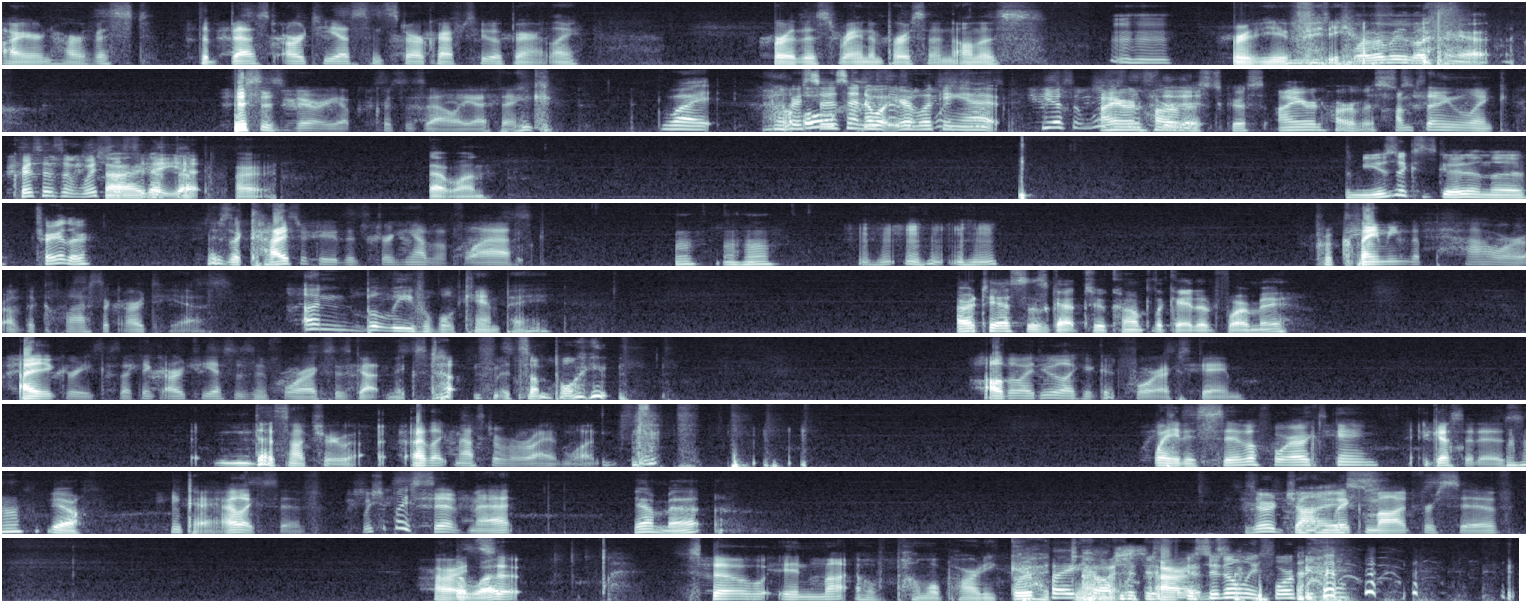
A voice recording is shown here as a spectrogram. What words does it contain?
Iron Harvest. The best RTS since StarCraft 2, apparently. For this random person on this Mm-hmm. review video. What are we looking at? This is very up Chris's alley, I think. What? Chris Oh, doesn't know what you're looking wish at. He hasn't wish Iron listed it. Harvest, Chris. Iron Harvest. I'm sending the link. Chris hasn't wish No, I listed got it yet. part. That one. The music is good in the trailer. There's a Kaiser dude that's drinking out of a flask. Mm-hmm. Mm-hmm, mm-hmm, mm-hmm. Proclaiming the power of the classic RTS. Unbelievable campaign. RTS has got too complicated for me. I agree, because I think RTSs and 4Xs got mixed up at some point. Although I do like a good 4X game. That's not true. I I like Master of Orion 1. Wait, is Civ a 4X game? I guess it is. Mm-hmm. Yeah. Okay, I like Civ. We should play Civ, Matt. Yeah, Matt. Is there a John Wick mod for Civ? Alright, what? so so in my oh pummel party. We're God playing damn Call it. of Is, Duty. All right. is it only four people?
